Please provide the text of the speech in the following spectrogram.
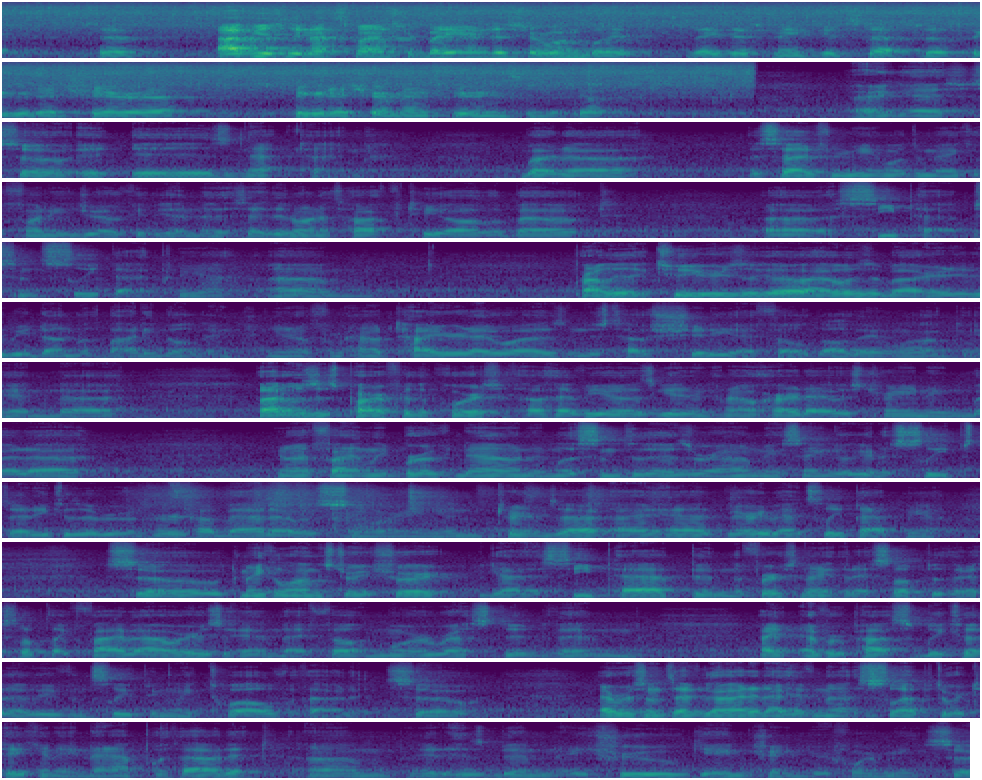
So obviously not sponsored by Andis or One Blade. They just make good stuff. So figured I'd share figured I'd share my experiences with y'all. Alright guys, so it is nap time. But uh, aside from being able to make a funny joke at the end of this, I did want to talk to y'all about uh, CPAPs and sleep apnea. Um, probably like two years ago, I was about ready to be done with bodybuilding, you know, from how tired I was and just how shitty I felt all day long. And uh, thought it was just par for the course with how heavy I was getting and how hard I was training. But uh, you know, I finally broke down and listened to those around me saying go get a sleep study because everyone heard how bad I was snoring, and turns out I had very bad sleep apnea. So to make a long story short, got a CPAP, and the first night that I slept with it, I slept like five hours, and I felt more rested than I ever possibly could have, even sleeping like 12 without it. So ever since I've got it, I have not slept or taken a nap without it. Um, it has been a true game changer for me. So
